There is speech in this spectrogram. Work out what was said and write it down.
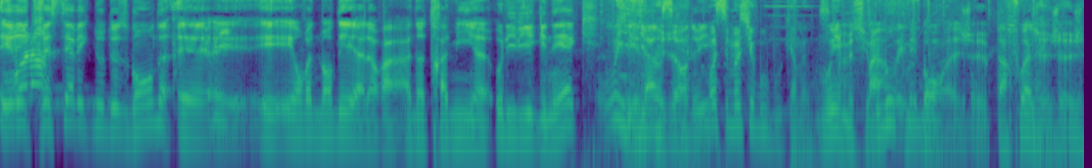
Eric, Voilà. restez avec nous deux secondes et, et- et on va demander alors à, à notre ami euh, Olivier Guénéec Oui, qui est là aujourd'hui. Moi, c'est Monsieur Boubou quand même. Oui, Monsieur Voilà, oui, mais bon, euh, je, parfois je, je- je-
